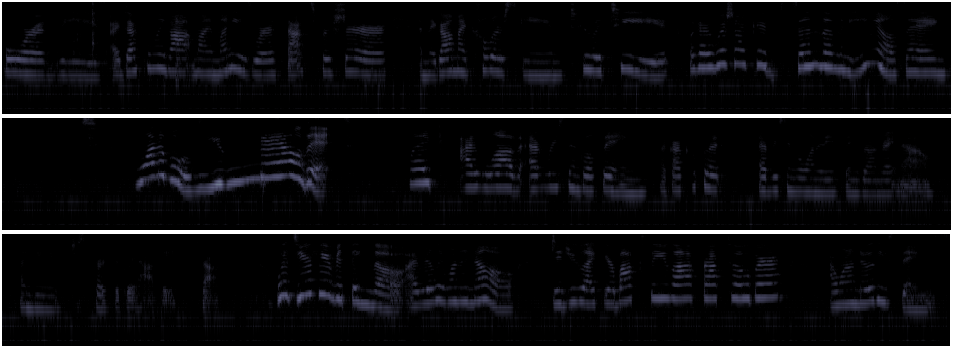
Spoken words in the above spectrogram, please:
four of these? I definitely got my money's worth, that's for sure. And they got my color scheme to a T. Like, I wish I could send them an email saying, Wantables, you nailed it! Like, I love every single thing. Like, I could put every single one of these things on right now and be just perfectly happy. So, what's your favorite thing though? I really want to know. Did you like your box that you got for October? I want to know these things.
